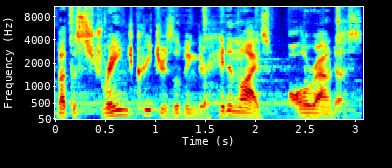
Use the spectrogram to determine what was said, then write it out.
about the strange creatures living their hidden lives all around us.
